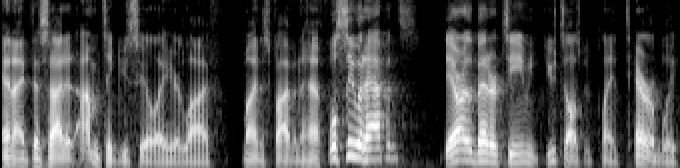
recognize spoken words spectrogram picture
and I decided I'm gonna take UCLA here live minus five and a half. We'll see what happens. They are the better team. Utah's been playing terribly.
